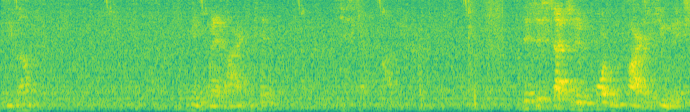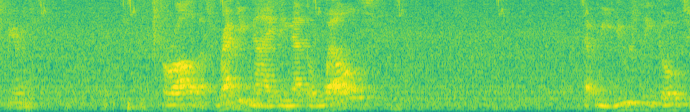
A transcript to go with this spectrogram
Does he love her? He didn't win an argument. He just kept loving her. This is such an important part of human experience for all of us, recognizing that the wells that we usually go to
